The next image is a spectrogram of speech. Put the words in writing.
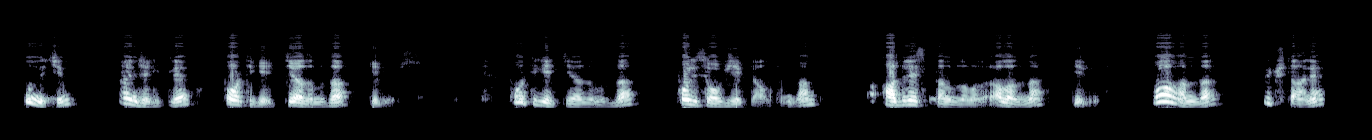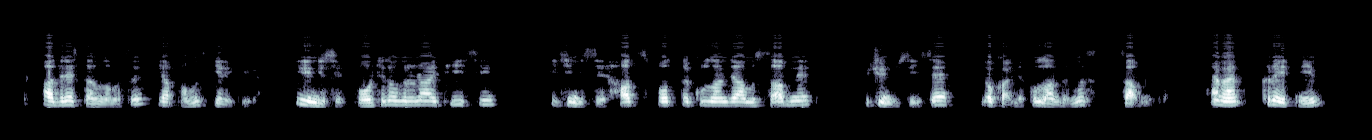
Bunun için öncelikle FortiGate cihazımıza geliyoruz. FortiGate cihazımızda Policy Object altından adres tanımlamaları alanına geliyoruz. Bu alanda 3 tane adres tanımlaması yapmamız gerekiyor. Birincisi FortiLogger'ın IP'si, ikincisi Hotspot'ta kullanacağımız subnet, üçüncüsü ise lokalde kullandığımız subnet. Hemen create new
